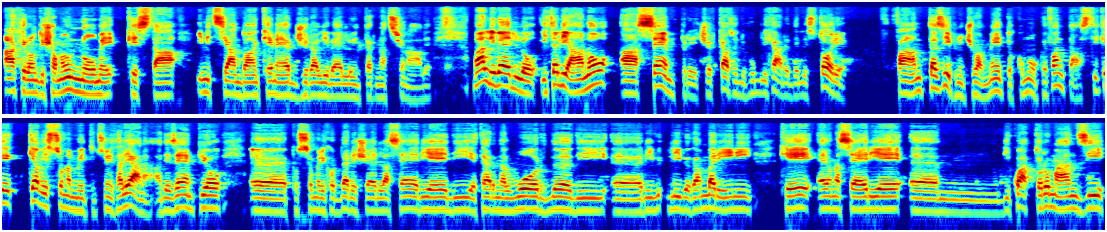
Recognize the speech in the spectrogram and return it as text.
Acheron diciamo è un nome che sta iniziando anche a emergere a livello internazionale. Ma a livello italiano ha sempre cercato di pubblicare delle storie fantasy, principalmente o comunque fantastiche, che avessero un'ambientazione italiana. Ad esempio, eh, possiamo ricordare c'è la serie di Eternal World di eh, Livio Gambarini, che è una serie ehm, di quattro romanzi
